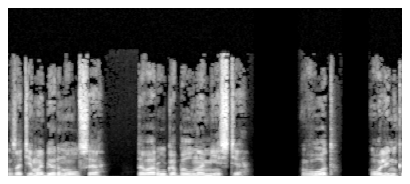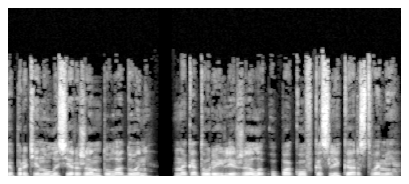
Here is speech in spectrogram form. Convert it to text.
затем обернулся, Товаруга был на месте. «Вот», — Оленька протянула сержанту ладонь, на которой лежала упаковка с лекарствами.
